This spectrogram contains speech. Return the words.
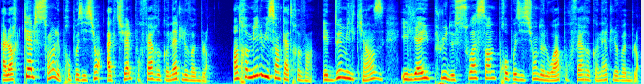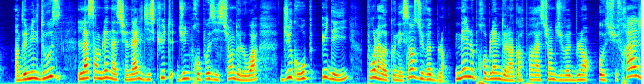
Alors quelles sont les propositions actuelles pour faire reconnaître le vote blanc? Entre 1880 et 2015, il y a eu plus de 60 propositions de loi pour faire reconnaître le vote blanc. En 2012, l'Assemblée nationale discute d'une proposition de loi du groupe UDI pour la reconnaissance du vote blanc. Mais le problème de l'incorporation du vote blanc au suffrage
